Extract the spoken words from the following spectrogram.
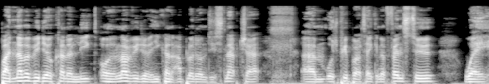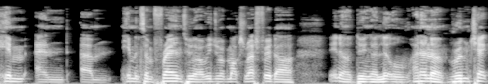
But another video kind of leaked, or another video that he kind of uploaded onto Snapchat, um, which people are taking offense to, where him and um, him and some friends who are with Marcus Rashford are you know doing a little I don't know room check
